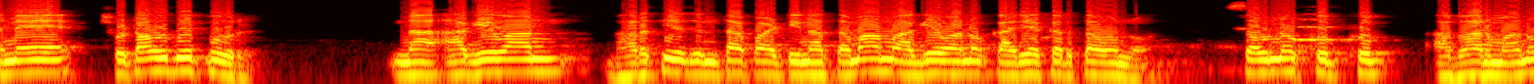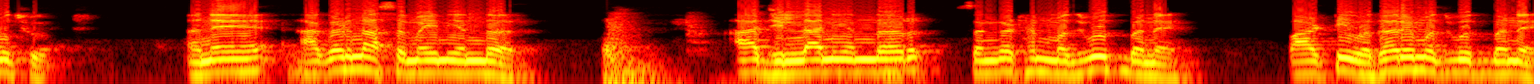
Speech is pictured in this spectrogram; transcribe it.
અને છોટાઉદેપુર ના આગેવાન ભારતીય જનતા પાર્ટીના તમામ આગેવાનો, કાર્યકર્તાઓનો સૌનો ખૂબ ખૂબ આભાર માનું છું. અને આગળના સમયની અંદર આ જિલ્લાની અંદર સંગઠન મજબૂત બને પાર્ટી વધારે મજબૂત બને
